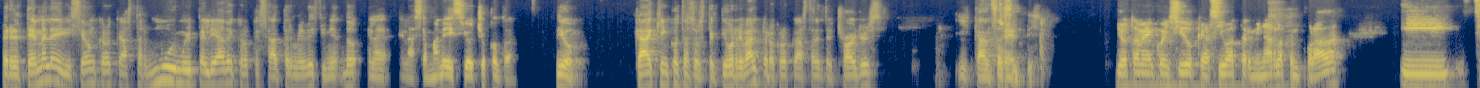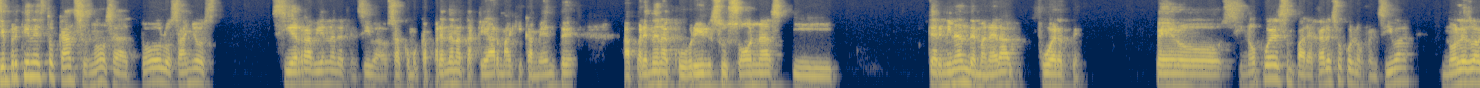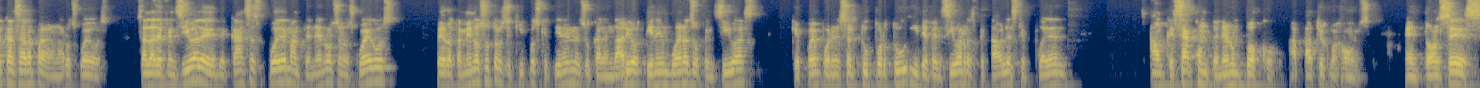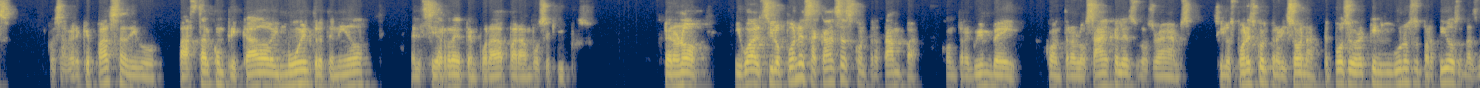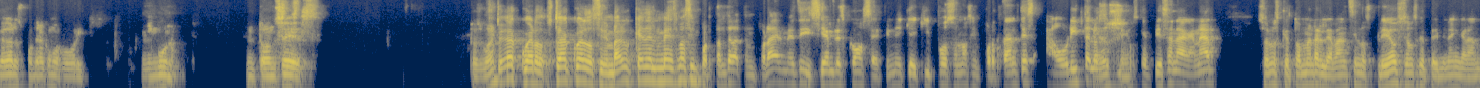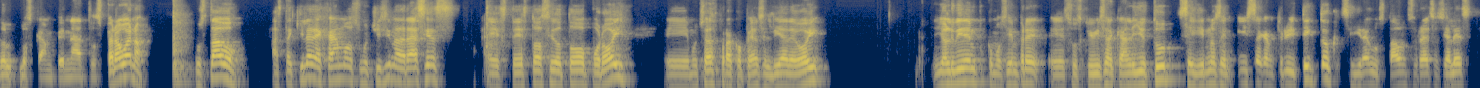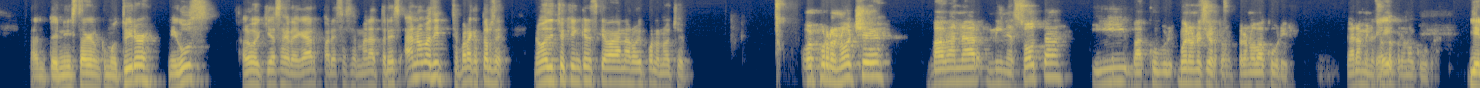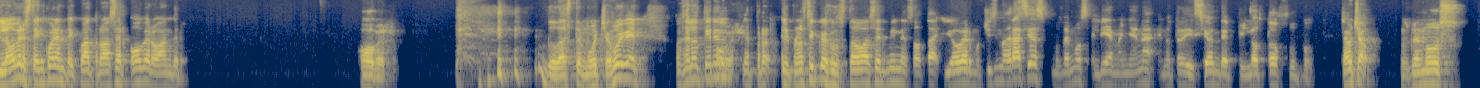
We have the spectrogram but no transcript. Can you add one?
pero el tema de la división creo que va a estar muy, muy peleado y creo que se va a terminar definiendo en la, en la semana 18 contra, digo, cada quien contra su respectivo rival, pero creo que va a estar entre Chargers y Kansas City. Yo también coincido que así va a terminar la temporada. Y siempre tiene esto Kansas, ¿no? O sea, todos los años cierra bien la defensiva. O sea, como que aprenden a taclear mágicamente, aprenden a cubrir sus zonas y terminan de manera fuerte. Pero si no puedes emparejar eso con la ofensiva, no les va a alcanzar para ganar los juegos. O sea, la defensiva de, Kansas puede mantenernos en los juegos, pero también los otros equipos que tienen en su calendario tienen buenas ofensivas que pueden ponerse el tú por tú y defensivas respetables que pueden, aunque sea contener un poco a Patrick Mahomes. Entonces, pues a ver qué pasa. Digo, va a estar complicado y muy entretenido el cierre de temporada para ambos equipos. Pero no, igual, si lo pones a Kansas contra Tampa, contra Green Bay, contra Los Ángeles, los Rams, si los pones contra Arizona, te puedo asegurar que ninguno de esos partidos Las Vegas los pondrá como favoritos. Ninguno. Entonces, pues bueno. Estoy de acuerdo, estoy de acuerdo. Sin embargo, queda el mes más importante de la temporada. El mes de diciembre es cómo se define qué equipos son los importantes. Ahorita los equipos que empiezan a ganar son los que toman relevancia en los playoffs y son los que terminan ganando los campeonatos. Pero bueno, Gustavo, hasta aquí la dejamos. Muchísimas gracias. Este, esto ha sido todo por hoy. Eh, muchas gracias por acompañarnos el día de hoy. Y olviden, como siempre, eh, suscribirse al canal de YouTube, seguirnos en Instagram, Twitter y TikTok, seguir a Gustavo en sus redes sociales, tanto en Instagram como Twitter. Mi Gus, algo que quieras agregar para esta semana 3. Ah, no me has dicho, semana 14. No me has dicho quién crees que va a ganar hoy por la noche. Hoy por la noche va a ganar Minnesota y va a cubrir. Bueno, no es cierto, pero no va a cubrir. Gana Minnesota, pero no cubre. Y el over está en 44. ¿Va a ser over o under? Over. Dudaste mucho. Muy bien. Pues ahí lo tienen. El, pronóstico de Gustavo va a ser Minnesota y over. Muchísimas gracias. Nos vemos el día de mañana en otra edición de Piloto Fútbol. Chao, chao. Nos vemos.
